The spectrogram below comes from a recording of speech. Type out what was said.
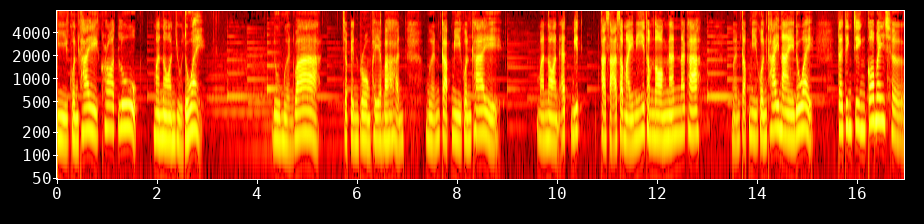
มีคนไข้คลอดลูกมานอนอยู่ด้วย ดูเหมือนว่าจะเป็นโรงพยาบาล เหมือนกับมีคนไข้ มานอนแอดมิด ภาษาสมัยนี้ทำนองนั้นนะคะ เหมือนกับมีคนไข้ในด้วย แต่จริงๆก็ไม่เชิง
